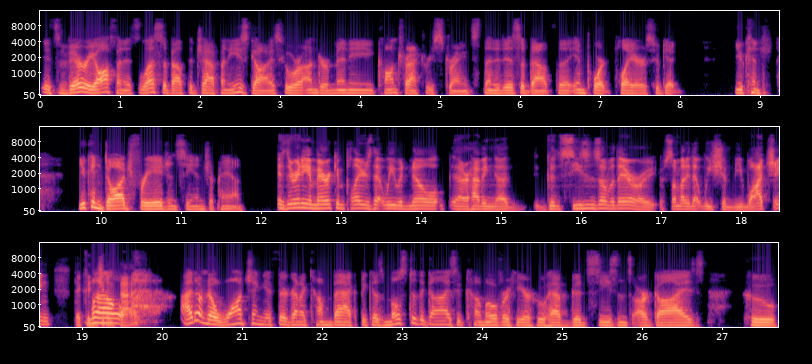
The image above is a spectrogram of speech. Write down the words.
it's very often it's less about the Japanese guys who are under many contract restraints than it is about the import players who get you can you can dodge free agency in Japan. Is there any American players that we would know that are having uh, good seasons over there, or somebody that we should be watching that could well, jump back? I don't know watching if they're going to come back because most of the guys who come over here who have good seasons are guys who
